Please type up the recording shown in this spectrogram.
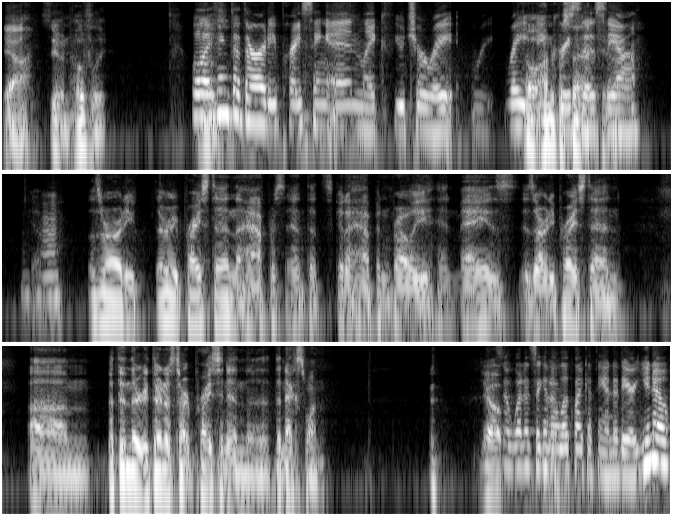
yeah soon, hopefully. Well, I think that they're already pricing in like future rate rate, rate Oh, increases. yeah. Yeah. Yeah. Those are already they're already priced in. The half percent that's going to happen probably in May is is already priced in. Um, but then they're they're going to start pricing in the the next one. Yeah So what is it going to look like at the end of the year? You know,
